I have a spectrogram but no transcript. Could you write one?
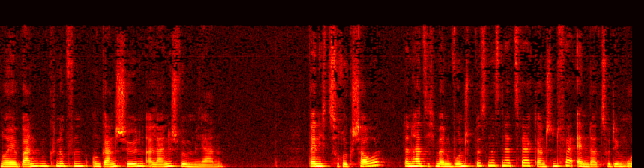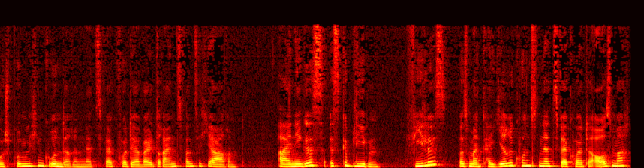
neue Banden knüpfen und ganz schön alleine schwimmen lernen. Wenn ich zurückschaue, dann hat sich mein Wunsch-Business-Netzwerk ganz schön verändert zu dem ursprünglichen Gründerinnen-Netzwerk vor derweil 23 Jahren. Einiges ist geblieben. Vieles, was mein Karrierekunstnetzwerk heute ausmacht,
